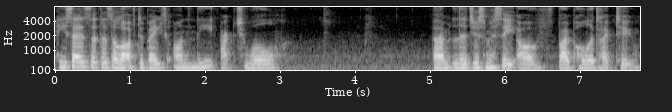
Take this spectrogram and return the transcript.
he says that there's a lot of debate on the actual um, legitimacy of bipolar type 2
